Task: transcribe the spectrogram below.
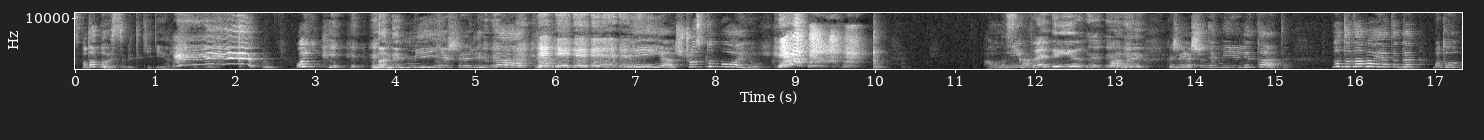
Сподобались тобі такі іграшки? Ой! Вона не вміє ще літати. Мія, що з тобою? А вона Скаже, падаю. каже, я ще не вмію літати. Ну то давай я тебе буду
